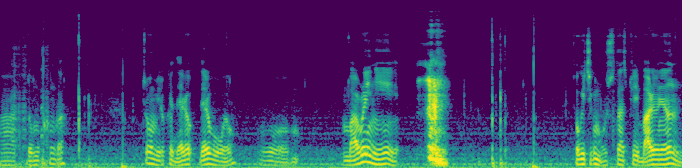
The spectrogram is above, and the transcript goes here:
아 너무 큰가? 좀 이렇게 내려 내려보고요. 어, 마린이 여기 지금 보시다시피 마린은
